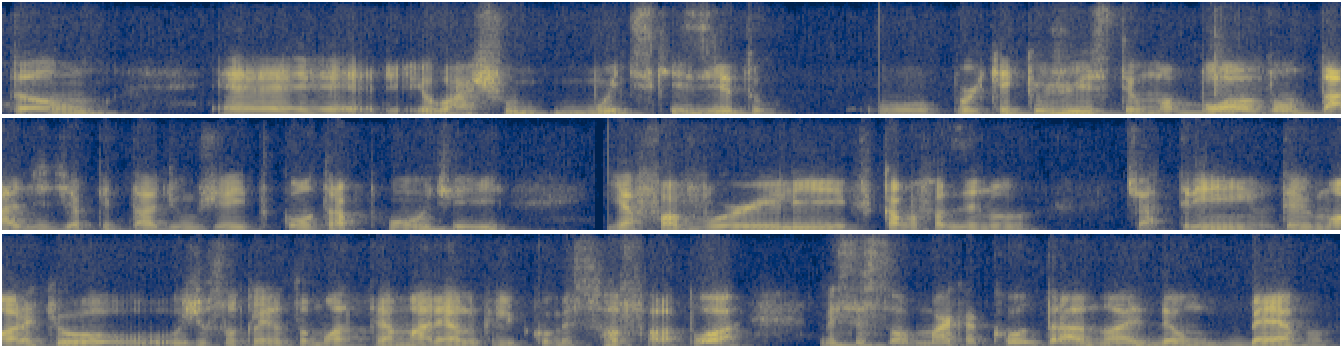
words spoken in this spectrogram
Então, é, eu acho muito esquisito o porquê que o juiz tem uma boa vontade de apitar de um jeito contra a ponte e, e a favor ele ficava fazendo teatrinho. Teve uma hora que o, o Gilson Klein tomou até amarelo, que ele começou a falar, pô, mas você só marca contra nós, deu um berro,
